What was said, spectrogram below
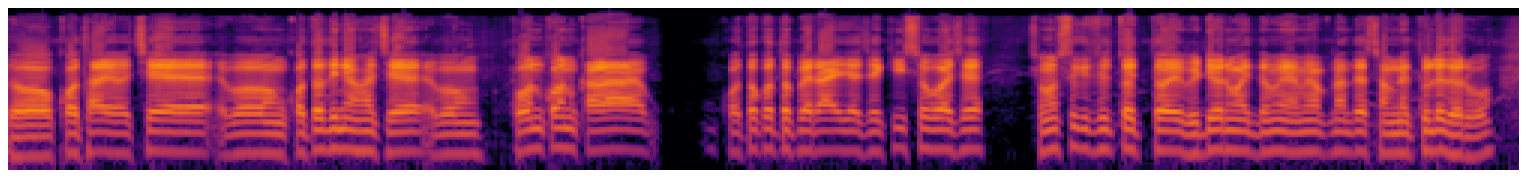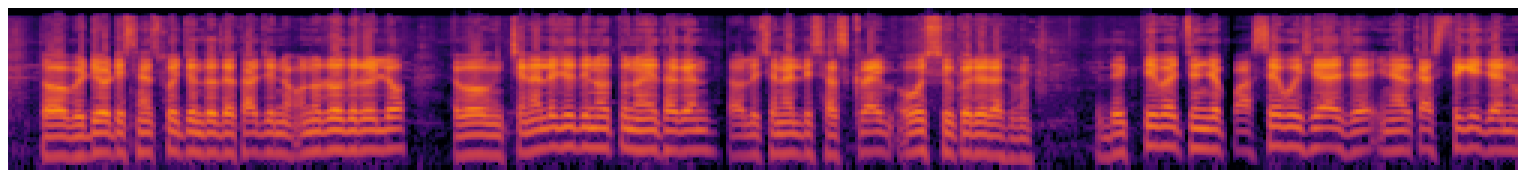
তো কোথায় হয়েছে এবং কত দিনে হয়েছে এবং কোন কোন কাড়া, কত কত প্রাইজ আছে, কী সব আছে, সমস্ত কিছু তথ্য এই ভিডিওর মাধ্যমে আমি আপনাদের সামনে তুলে ধরবো। তো ভিডিওটি শেষ পর্যন্ত দেখার জন্য অনুরোধ রইল এবং চ্যানেলে যদি নতুন হয়ে থাকেন তাহলে চ্যানেলটি সাবস্ক্রাইব অবশ্যই করে রাখবেন। দেখতেই পাচ্ছেন যে পাশে বসে আছে এনার কাছ থেকে জানব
